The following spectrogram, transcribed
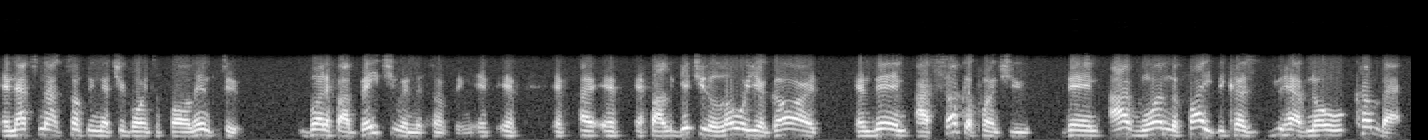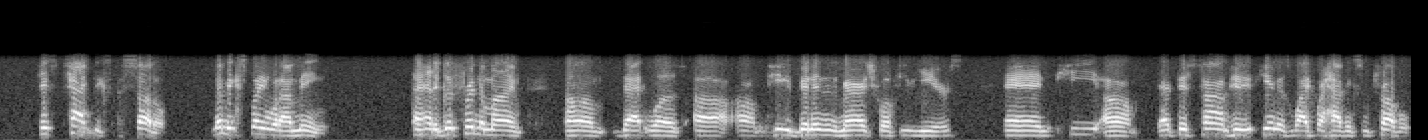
and that's not something that you're going to fall into. But if I bait you into something, if if if I if if I get you to lower your guard and then I sucker punch you, then I've won the fight because you have no comeback. his tactics are subtle. Let me explain what I mean. I had a good friend of mine um, that was uh, um, he had been in his marriage for a few years, and he um, at this time he, he and his wife were having some trouble.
